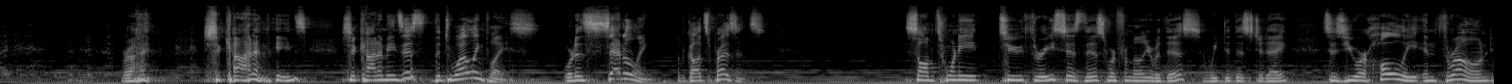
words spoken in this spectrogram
right? Shekinah means Shekinah means this, the dwelling place or the settling of God's presence. Psalm 22 3 says this. We're familiar with this, and we did this today. It says, You are holy, enthroned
